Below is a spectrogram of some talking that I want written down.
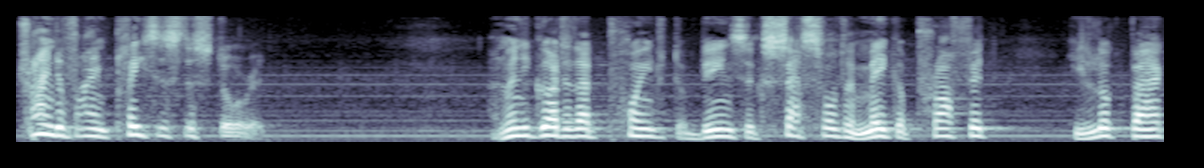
trying to find places to store it. And when he got to that point of being successful to make a profit, he looked back,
